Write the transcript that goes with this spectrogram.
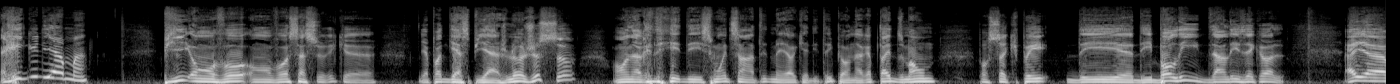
régulièrement. Puis on va, on va s'assurer qu'il n'y a pas de gaspillage. Là, juste ça, on aurait des, des soins de santé de meilleure qualité, puis on aurait peut-être du monde pour s'occuper des, euh, des bolides dans les écoles. Hey, euh,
